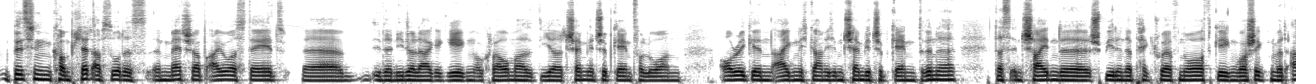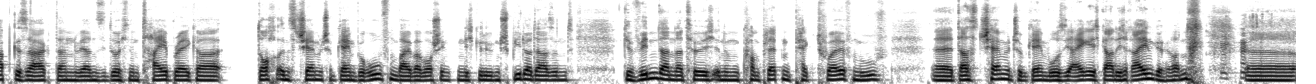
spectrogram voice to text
ein bisschen komplett absurdes äh, Matchup. Iowa State äh, in der Niederlage gegen Oklahoma, die ja Championship Game verloren. Oregon eigentlich gar nicht im Championship Game drinne. Das entscheidende Spiel in der Pac-12 North gegen Washington wird abgesagt. Dann werden sie durch einen Tiebreaker doch ins Championship Game berufen, weil bei Washington nicht genügend Spieler da sind. Gewinnen dann natürlich in einem kompletten Pac-12-Move äh, das Championship Game, wo sie eigentlich gar nicht reingehören. äh,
